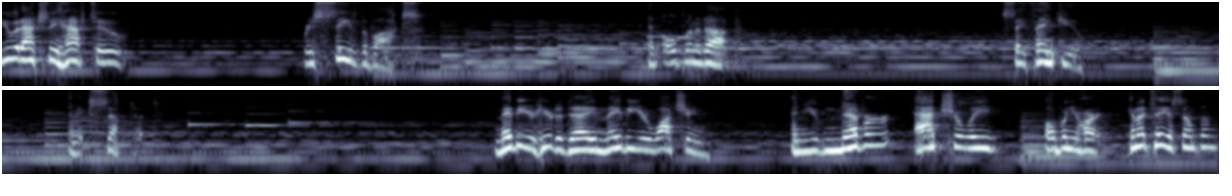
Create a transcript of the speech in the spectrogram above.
you would actually have to receive the box and open it up. Say thank you and accept it. Maybe you're here today, maybe you're watching, and you've never actually opened your heart. Can I tell you something?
